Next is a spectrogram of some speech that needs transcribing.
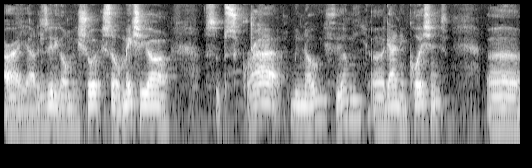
all right, y'all. This video gonna be short, so make sure y'all subscribe. We know you feel me. Uh, got any questions? Uh,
